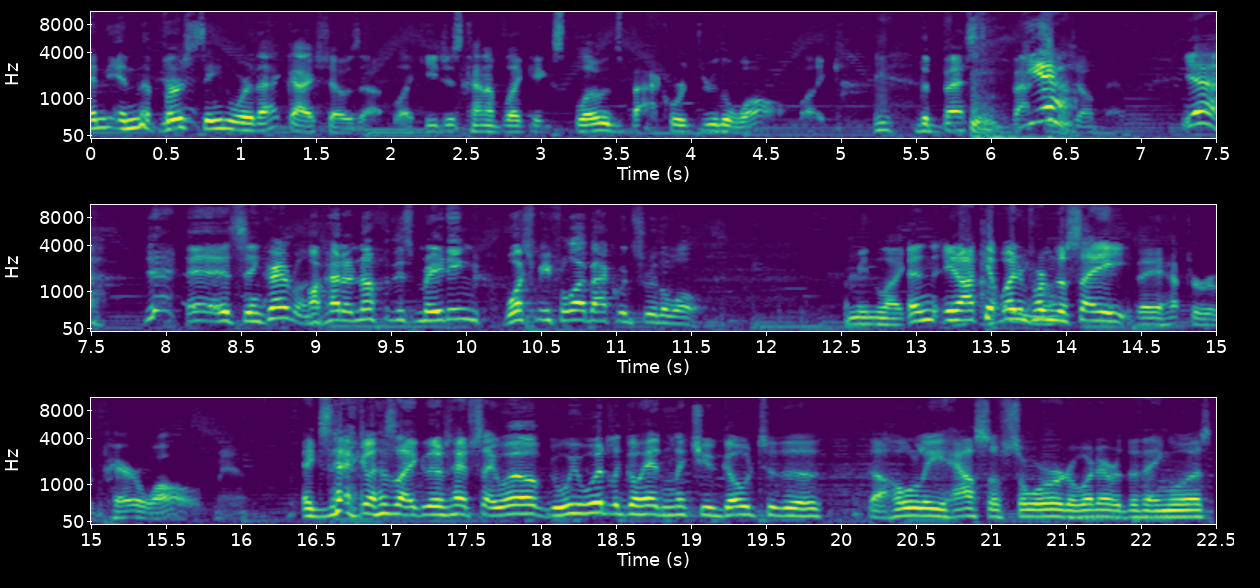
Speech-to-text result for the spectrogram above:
And in the first scene where that guy shows up, like he just kind of like explodes backward through the wall, like the best backward Yeah. jump ever. Yeah. Yeah. It's incredible. I've had enough of this meeting. Watch me fly backwards through the wall. I mean, like, And you know, I kept how waiting for him to say they have to repair walls, man. Exactly. It's like they have to say, "Well, we would go ahead and let you go to the the Holy House of Sword or whatever the thing was,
